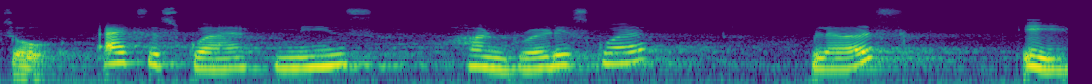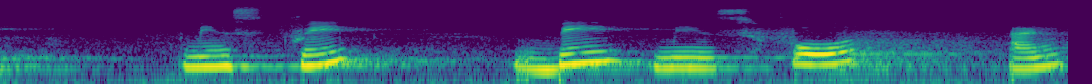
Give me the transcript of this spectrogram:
So, x square means 100 square plus a means 3, b means 4 and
